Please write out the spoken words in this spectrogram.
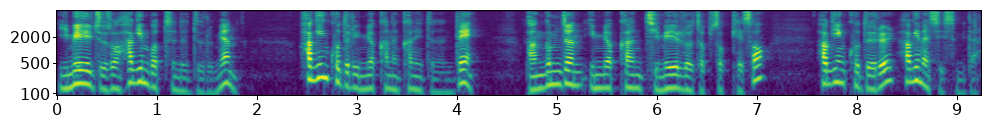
이메일 주소 확인 버튼을 누르면 확인 코드를 입력하는 칸이 뜨는데 방금 전 입력한 지메일로 접속해서 확인 코드를 확인할 수 있습니다.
